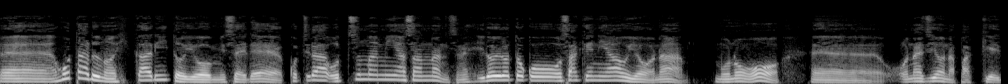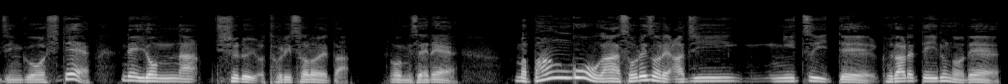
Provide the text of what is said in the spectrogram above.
えー、ホタルの光というお店で、こちらおつまみ屋さんなんですね。いろいろとこう、お酒に合うようなものを、えー、同じようなパッケージングをして、で、いろんな種類を取り揃えたお店で、まあ、番号がそれぞれ味について振られているので、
